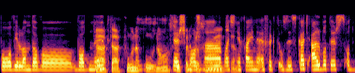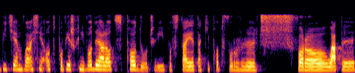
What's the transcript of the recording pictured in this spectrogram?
połowie lądowo-wodny. Tak, tak, pół na pół. No, też można właśnie fajny efekt uzyskać uzyskać, albo też z odbiciem właśnie od powierzchni wody, ale od spodu, czyli powstaje taki potwór czworołapy,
